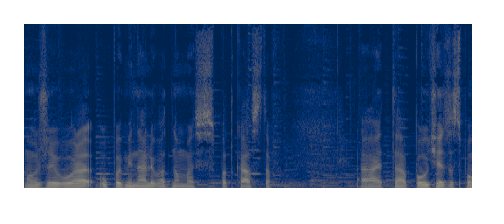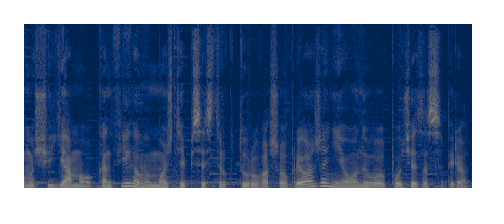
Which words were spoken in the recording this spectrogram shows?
мы уже его упоминали в одном из подкастов. Это получается с помощью YAML конфига вы можете описать структуру вашего приложения, и он его, получается, соберет.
